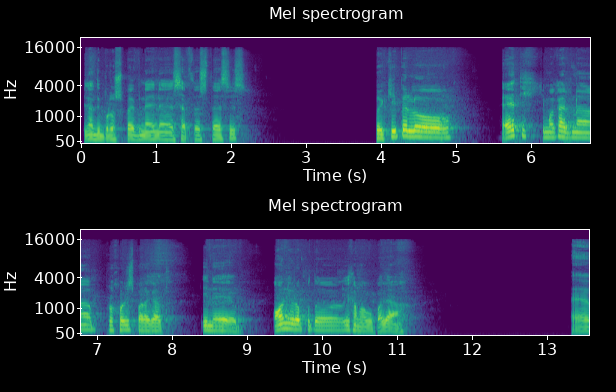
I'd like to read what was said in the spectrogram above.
την αντιπροσωπεύει να είναι σε αυτές τις θέσεις. Το κύπελο έτυχε και μακάρι να προχωρήσει παρακάτω. Είναι όνειρο που το είχαμε από παλιά. Ε,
